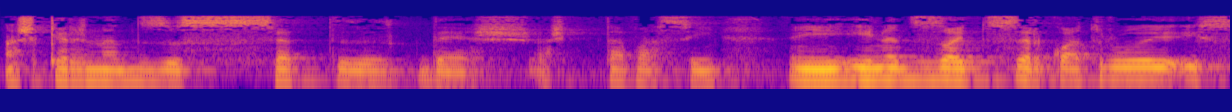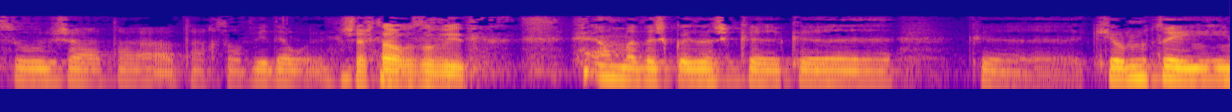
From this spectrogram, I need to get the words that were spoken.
Acho que era na 1710, acho que estava assim. E, e na 1804 isso já está, está resolvido. É- Já estava resolvido. É uma das coisas que, que, que, que eu notei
